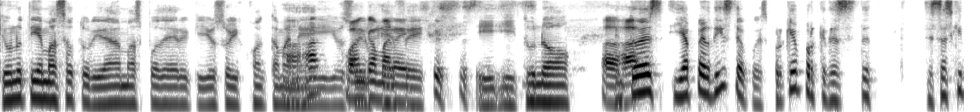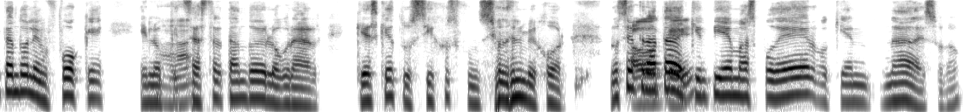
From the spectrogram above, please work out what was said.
que uno tiene más autoridad, más poder, que yo soy Juan Camané y yo soy el jefe y, y, tú no. Entonces ya perdiste, pues. ¿Por qué? Porque te, te, estás quitando el enfoque en lo que estás tratando de lograr, que es que tus hijos funcionen mejor. No se trata de quién tiene más poder o quién, nada de eso, ¿no?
